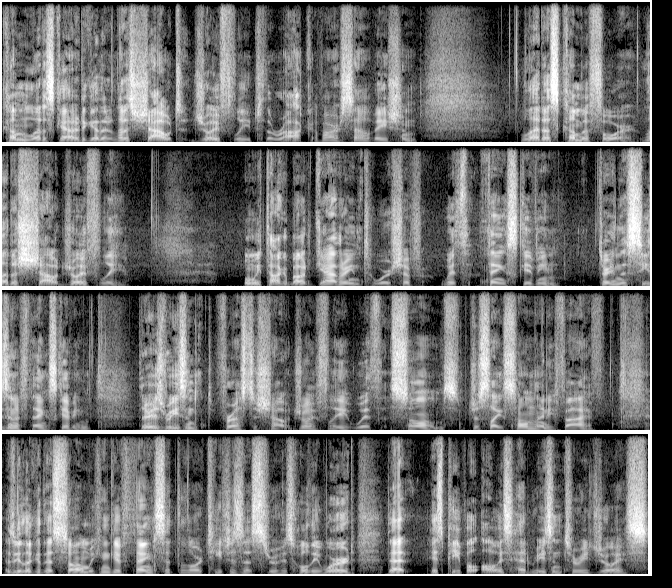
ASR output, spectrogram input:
Come, let us gather together. Let us shout joyfully to the rock of our salvation. Let us come before. Let us shout joyfully. When we talk about gathering to worship with thanksgiving during the season of Thanksgiving, there is reason for us to shout joyfully with psalms, just like Psalm 95. As we look at this psalm, we can give thanks that the Lord teaches us through His holy word that His people always had reason to rejoice.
